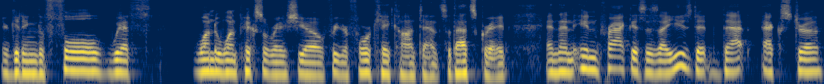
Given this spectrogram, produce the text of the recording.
You're getting the full width one to one pixel ratio for your 4K content. So that's great. And then in practice, as I used it, that extra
